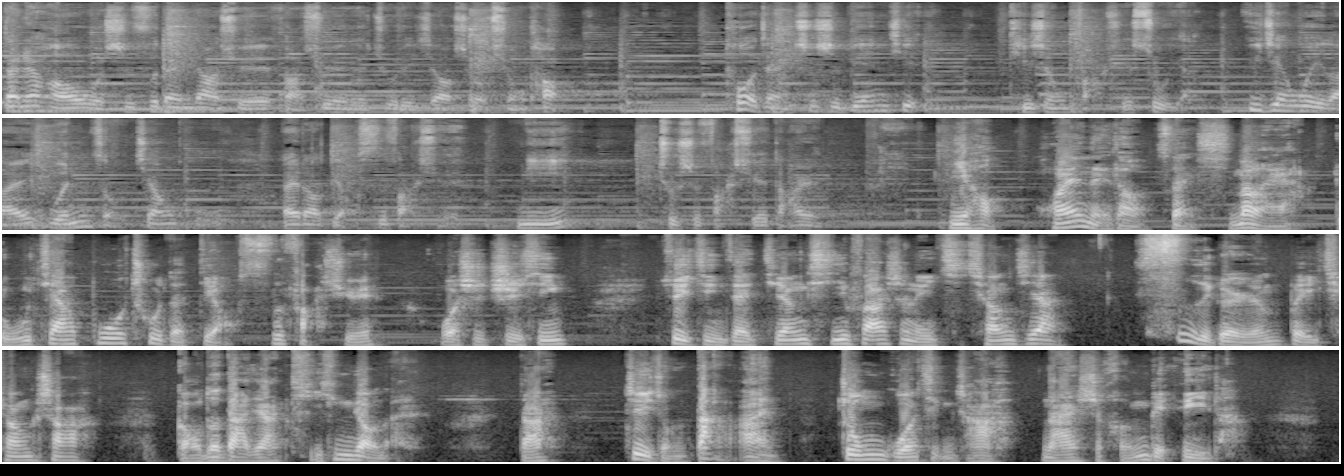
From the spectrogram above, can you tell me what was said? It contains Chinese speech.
大家好，我是复旦大学法学院的助理教授熊浩。拓展知识边界，提升法学素养，遇见未来，稳走江湖。来到屌丝法学，你就是法学达人。你好，欢迎来到在喜马拉雅独家播出的《屌丝法学》，我是志新。最近在江西发生了一起枪击案，四个人被枪杀，搞得大家提心吊胆。当然，这种大案，中国警察那还是很给力的，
